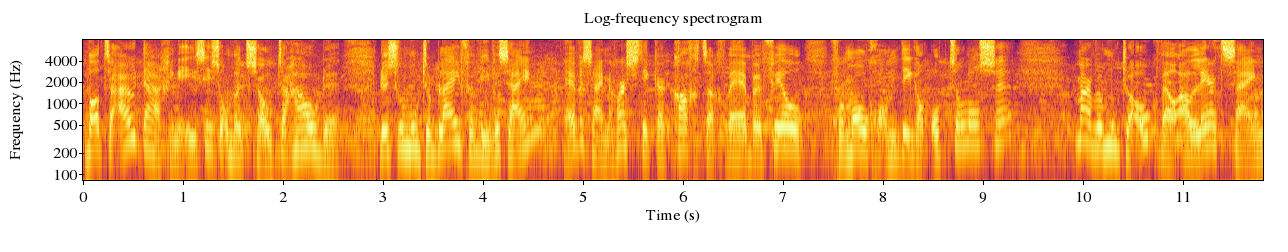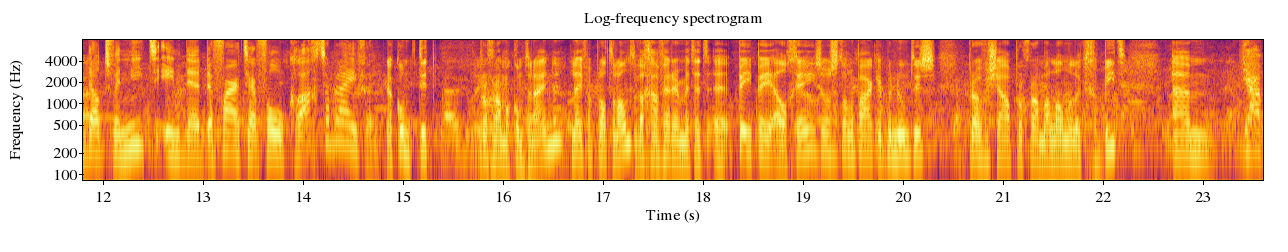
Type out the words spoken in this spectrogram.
Wat de uitdaging is, is om het zo te houden. Dus we moeten blijven wie we zijn. We zijn hartstikke krachtig. We hebben veel vermogen om dingen op te lossen. Maar we moeten ook wel alert zijn dat we niet in de, de vaart der volkeren achterblijven. Nou komt dit programma komt een einde, Leefbaar Platteland. We gaan verder met het uh, PPLG, zoals het al een paar keer benoemd is. Provinciaal Programma Landelijk Gebied. Um, ja,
